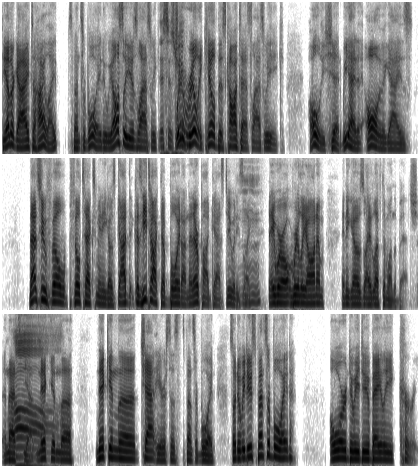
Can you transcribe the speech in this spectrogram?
the other guy to highlight, Spencer Boyd, who we also used last week. This is true. We really killed this contest last week. Holy shit. We had all of the guys. That's who Phil Phil texts me and he goes, God, because he talked to Boyd on their podcast too. And he's mm-hmm. like, they were really on him. And he goes, I left him on the bench. And that's oh. yeah, Nick in the Nick in the chat here says Spencer Boyd. So do we do Spencer Boyd or do we do Bayley Currey?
